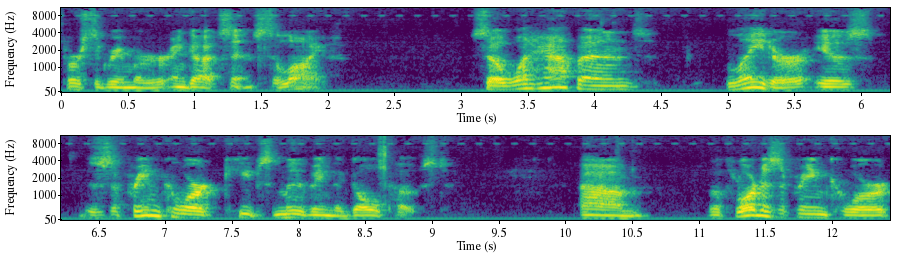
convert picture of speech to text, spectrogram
first degree murder and got sentenced to life. So what happened later is the Supreme Court keeps moving the goalpost. Um, the Florida Supreme Court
